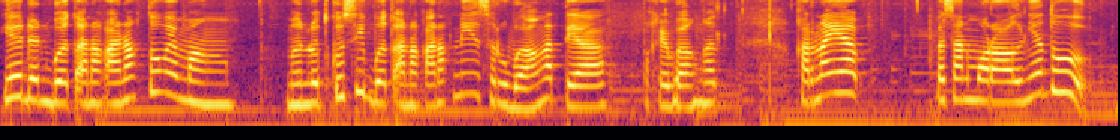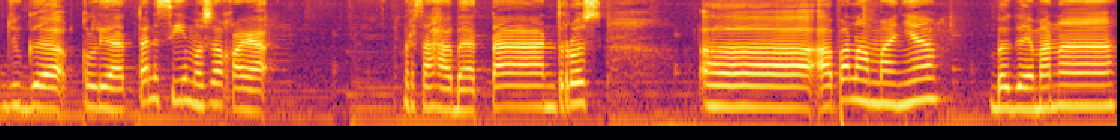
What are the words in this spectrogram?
Ya dan buat anak-anak tuh memang menurutku sih buat anak-anak nih seru banget ya, pakai banget. Karena ya pesan moralnya tuh juga kelihatan sih, masa kayak persahabatan, terus eh apa namanya, bagaimana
